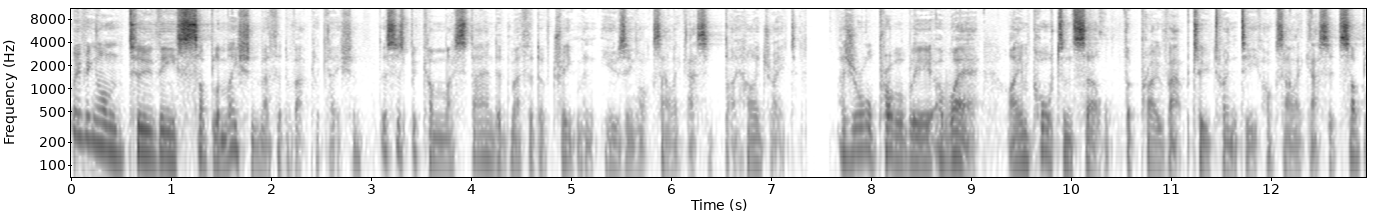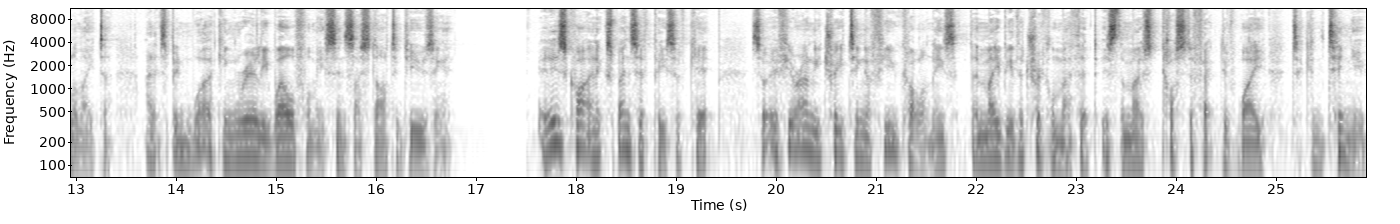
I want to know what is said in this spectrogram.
Moving on to the sublimation method of application, this has become my standard method of treatment using oxalic acid dihydrate. As you're all probably aware, I import and sell the ProVap 220 oxalic acid sublimator, and it's been working really well for me since I started using it. It is quite an expensive piece of kit, so if you're only treating a few colonies, then maybe the trickle method is the most cost effective way to continue.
